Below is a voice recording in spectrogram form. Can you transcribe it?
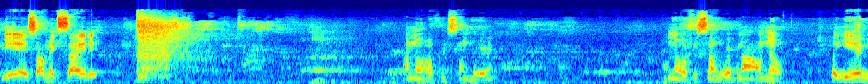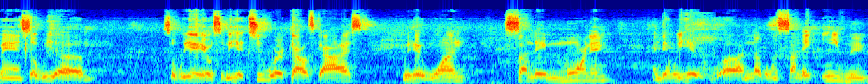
Yeah, so I'm excited. I know her from somewhere. I know if it's somewhere, but I don't know. But yeah, man. So we um, so we are here. So we hit two workouts, guys. We hit one Sunday morning, and then we hit uh, another one Sunday evening.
